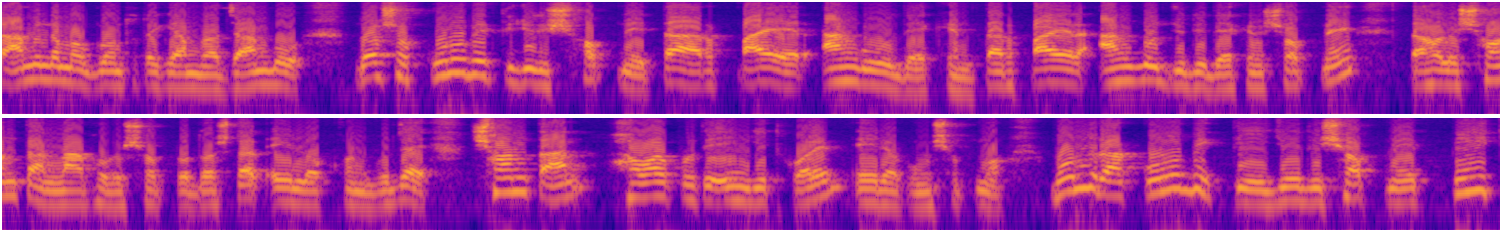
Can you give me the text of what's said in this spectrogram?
তামিল নামক গ্রন্থ থেকে আমরা জানব। দর্শক, কোন ব্যক্তি যদি স্বপ্নে তার পায়ের আঙ্গুল দেখেন, তার পায়ের আঙ্গুল যদি দেখেন স্বপ্নে, তাহলে সন্তান লাভ হবে স্বপ্ন দশটার এই লক্ষণ বোঝায়। সন্তান হওয়ার প্রতি ইঙ্গিত করেন এইরকম স্বপ্ন। বন্ধুরা, কোন ব্যক্তি যদি স্বপ্নে পিঠ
